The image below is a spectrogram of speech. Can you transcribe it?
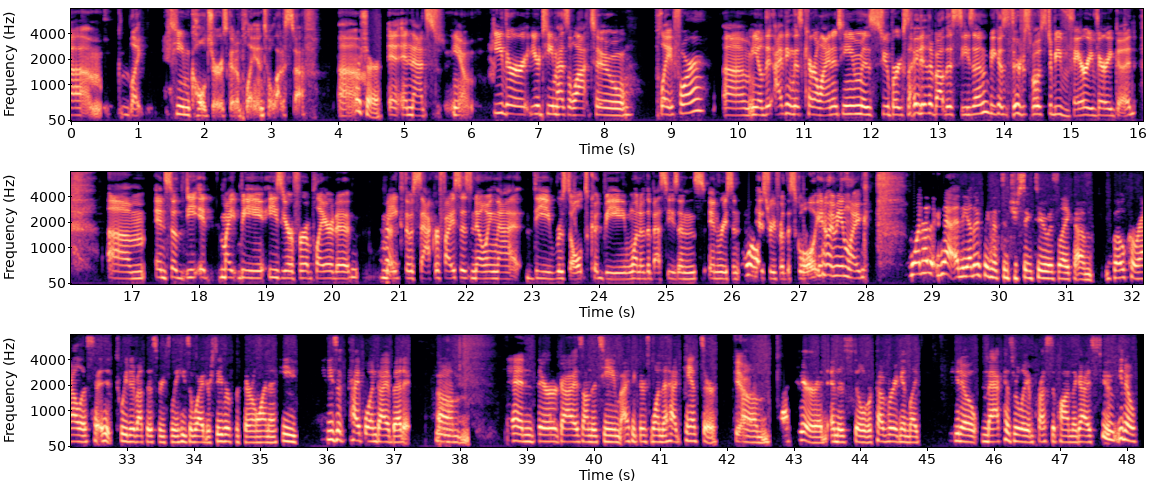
um, like team culture is going to play into a lot of stuff. Um, For sure, and, and, that's you know either your team has a lot to play for. Um, you know, th- I think this Carolina team is super excited about this season because they're supposed to be very, very good. Um, and so the it might be easier for a player to make those sacrifices knowing that the result could be one of the best seasons in recent well, history for the school. You know what I mean? Like one other, yeah. And the other thing that's interesting too is like, um, Beau Corrales tweeted about this recently. He's a wide receiver for Carolina. He, he's a type one diabetic. Hmm. Um, and there are guys on the team. I think there's one that had cancer, yeah. um, last year and, and is still recovering. And like, you know, Mack has really impressed upon the guys too, you know,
